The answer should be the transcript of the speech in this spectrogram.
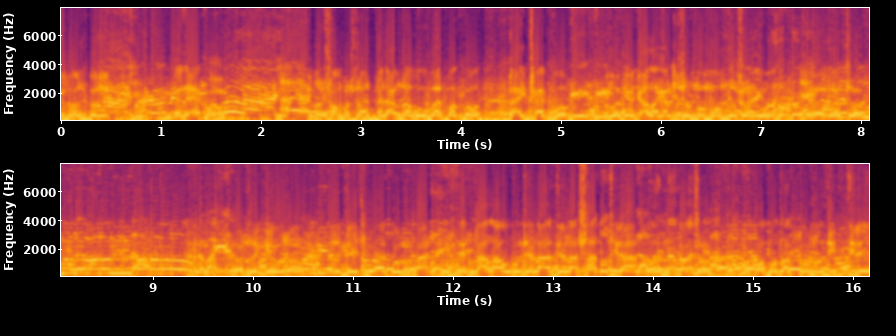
গ্রহণ করে তাহলে এখন কোনো সমস্যা হয় তাহলে আমরা উভয় পক্ষ দায়ী থাকব। লোকের গালাগালি শুনব মন্দ শুনব। দর্শক কেউ হলো? জেঠুয়া গরুঘাট তালা উপজেলা, জেলা সাতক্ষীরা। দর্শক অপদক্ষ নদীর তীরে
